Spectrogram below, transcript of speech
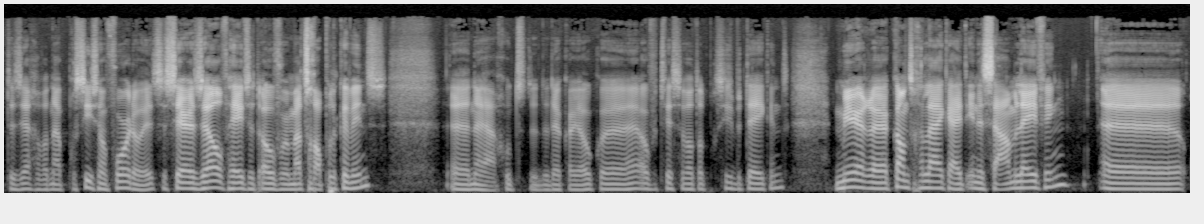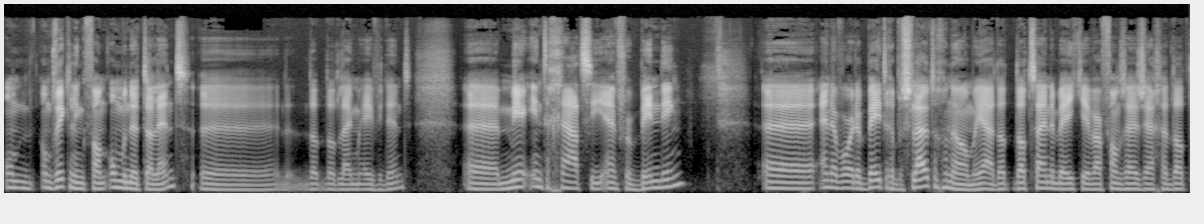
te zeggen wat nou precies zo'n voordeel is. De SER zelf heeft het over maatschappelijke winst. Uh, nou ja, goed, daar kan je ook uh, over twisten wat dat precies betekent. Meer uh, kansengelijkheid in de samenleving. On ontwikkeling van onbenut talent. dat, dat lijkt me evident. meer integratie en verbinding. En er worden betere besluiten genomen. Ja, dat, dat zijn een beetje waarvan zij zeggen dat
